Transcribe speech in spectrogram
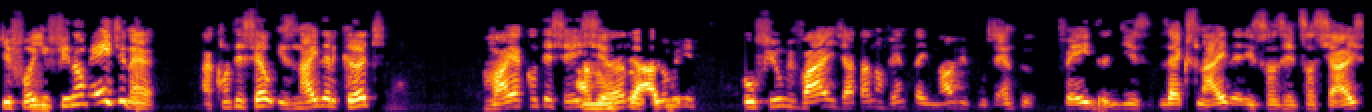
Que foi hum. que finalmente, né? Aconteceu. Snyder Cut vai acontecer esse ano. O filme, o filme vai, já tá 99% feito, diz Zack Snyder em suas redes sociais.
